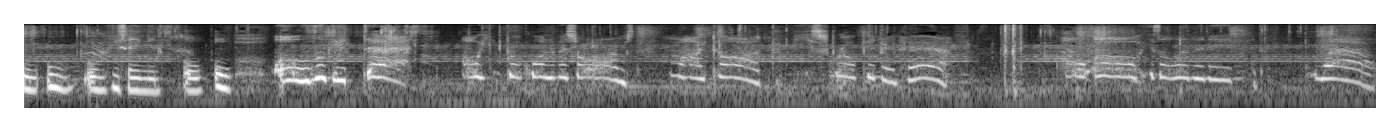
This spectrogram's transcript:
oh, oh, oh, he's hanging. Oh, oh, oh, look at that. Oh, he broke one of his arms. My God, he's broken in half. Oh, oh, he's eliminated. Wow.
